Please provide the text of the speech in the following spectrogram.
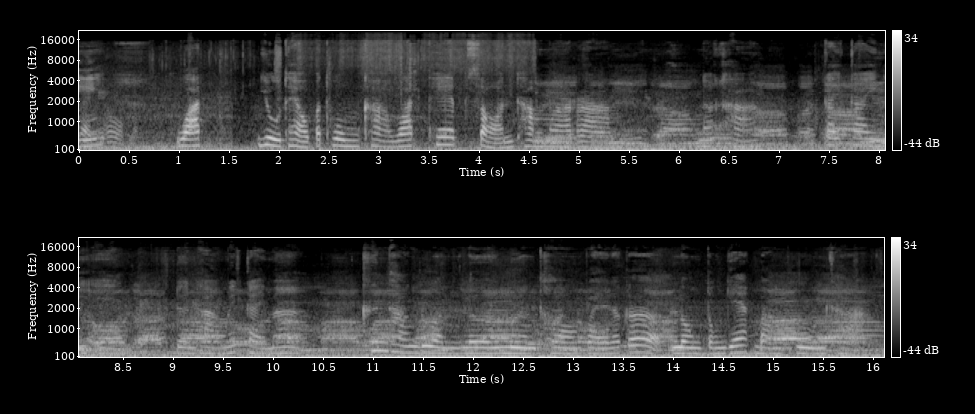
นี้องใส่ไม่ออกนะวัดอยู่แถวปทุมค่ะวัดเทพสอนธรรมารามนะคะ ใกล้ๆนี่เอง เดินทางไม่ไกลมาก ขึ้นทางด่วนเลยเมืองทองไปแล้วก็ลงตรงแยกบางพูนค่ะ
